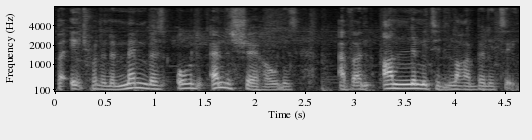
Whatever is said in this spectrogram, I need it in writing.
but each one of the members and the shareholders have an unlimited liability.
